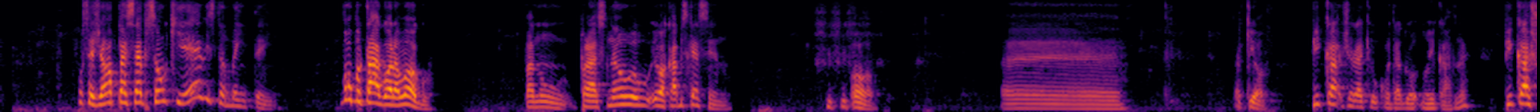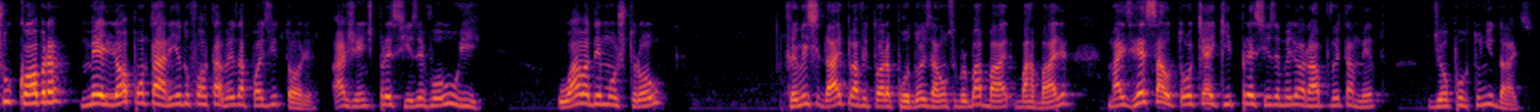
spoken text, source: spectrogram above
Ou seja, é uma percepção que eles também têm. Vou botar agora logo. Pra não. Pra, senão eu, eu acabo esquecendo. ó. É... Tá aqui, ó. Pica... Deixa eu ver aqui o comentário do, do Ricardo, né? Pikachu cobra melhor pontaria do Fortaleza após vitória. A gente precisa evoluir. O Ala demonstrou felicidade pela vitória por 2 a 1 sobre o Barbalha, mas ressaltou que a equipe precisa melhorar o aproveitamento de oportunidades.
